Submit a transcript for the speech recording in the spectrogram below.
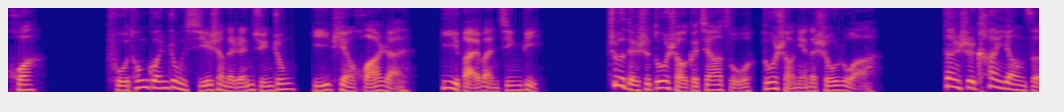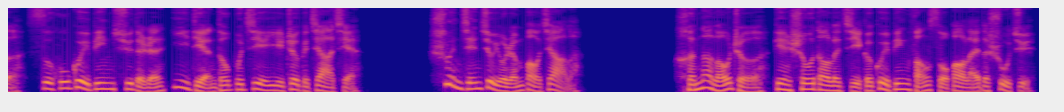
花，普通观众席上的人群中一片哗然。一百万金币，这得是多少个家族多少年的收入啊！但是看样子，似乎贵宾区的人一点都不介意这个价钱，瞬间就有人报价了。很，那老者便收到了几个贵宾房所报来的数据，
